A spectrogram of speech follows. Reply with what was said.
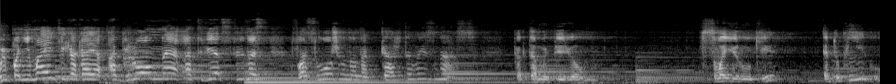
Вы понимаете, какая огромная ответственность возложена на каждого из нас, когда мы берем в свои руки эту книгу.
